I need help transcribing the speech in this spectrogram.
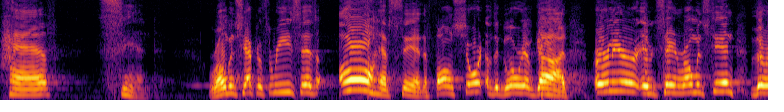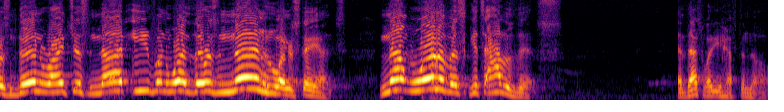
have sinned. Romans chapter 3 says, All have sinned and fallen short of the glory of God. Earlier, it would say in Romans 10, There is none righteous, not even one. There is none who understands. Not one of us gets out of this. And that's what you have to know.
